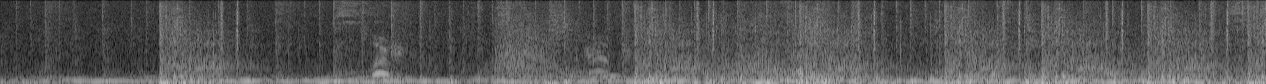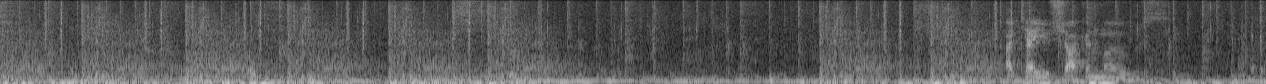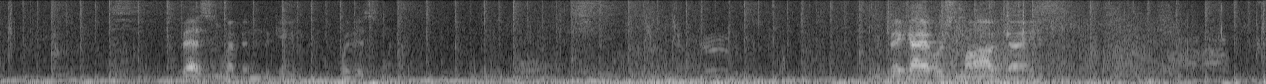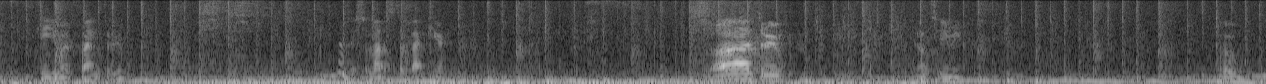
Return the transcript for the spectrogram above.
I tell you, shotgun Moe's best weapon in the game for this one. The big guy or small guys? Okay, he went flying through. Oh, there's a lot of stuff back here. Run through. Don't see me. Whoa.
